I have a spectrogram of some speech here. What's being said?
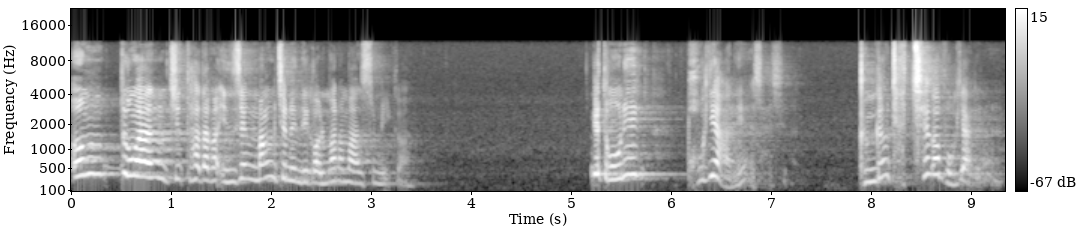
엉뚱한 짓 하다가 인생 망치는 일이 얼마나 많습니까? 이게 돈이 복이 아니에요 사실은. 건강 자체가 복이 아니에요.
